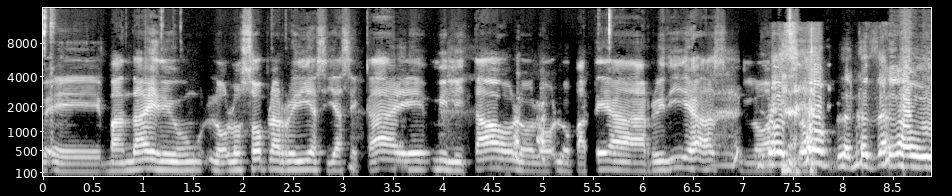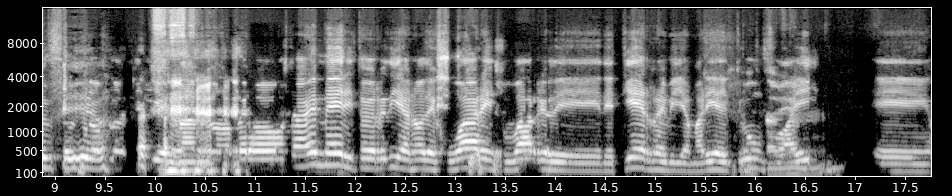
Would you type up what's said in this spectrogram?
eh, Bandai de un- lo, lo sopla a Ruiz Díaz y ya se cae. Militao lo, lo, lo patea a Ruiz Díaz. Lo No sopla, no sean abusivos. Pero o sea, es mérito de Ruiz Díaz, ¿no? De jugar en su barrio de, de tierra, en Villa María del Triunfo, ahí, eh,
